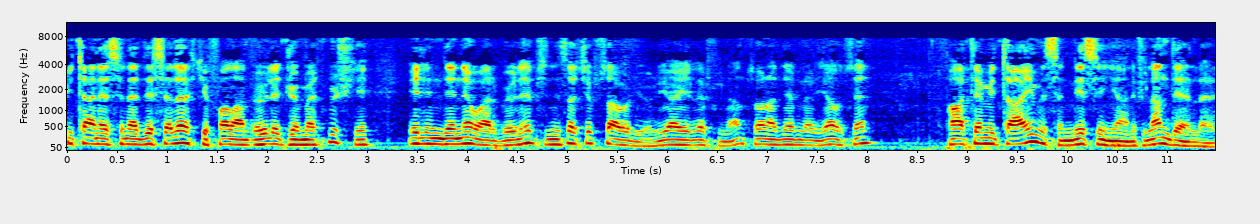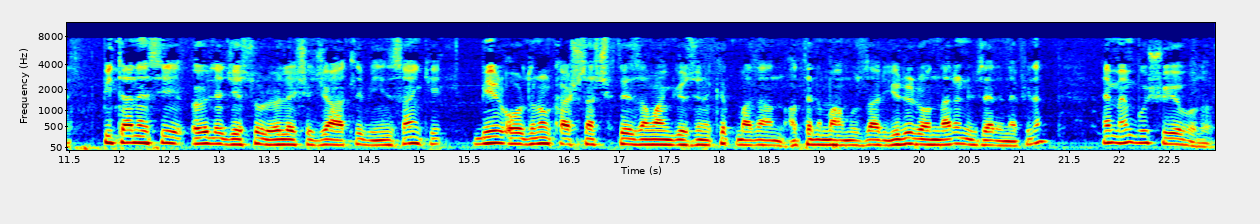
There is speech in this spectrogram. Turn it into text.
bir tanesine deseler ki falan öyle cömertmiş ki elinde ne var böyle hepsini saçıp savuruyor yayılır filan sonra derler ya sen Hatemi Tayi misin nesin yani filan derler. Bir tanesi öyle cesur öyle şecaatli bir insan ki bir ordunun karşısına çıktığı zaman gözünü kırpmadan atını mahmuzlar yürür onların üzerine filan hemen bu şuyu bulur.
